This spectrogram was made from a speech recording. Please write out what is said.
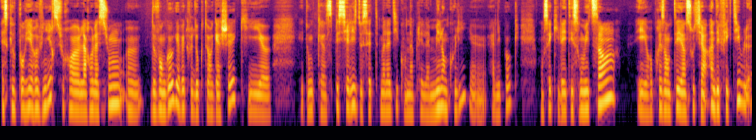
Est-ce que vous pourriez revenir sur euh, la relation de Van Gogh avec le docteur Gachet, qui est donc un spécialiste de cette maladie qu'on appelait la mélancolie à l'époque? On sait qu'il a été son médecin et représentait un soutien indéfectible.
